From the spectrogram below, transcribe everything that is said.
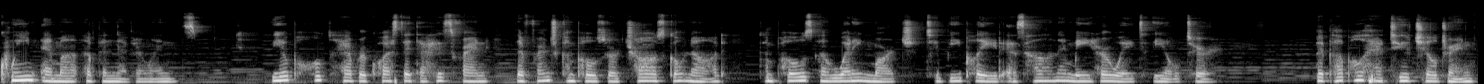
Queen Emma of the Netherlands. Leopold had requested that his friend, the French composer Charles Gounod, composed a wedding march to be played as Helena made her way to the altar. The couple had two children,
